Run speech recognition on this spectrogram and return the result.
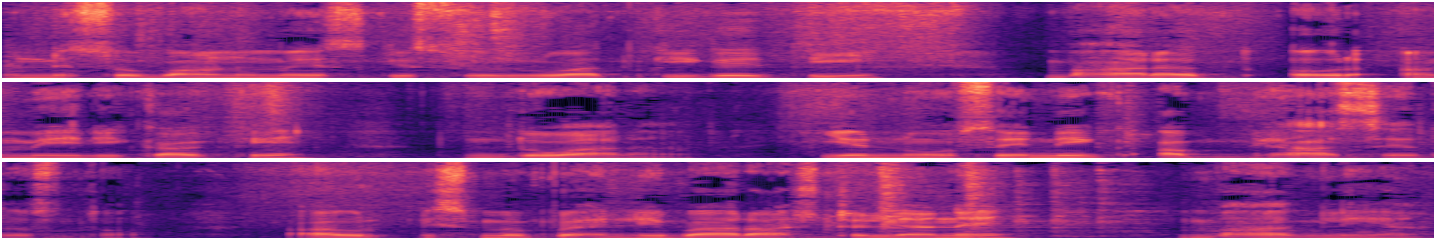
उन्नीस में इसकी शुरुआत की गई थी भारत और अमेरिका के द्वारा। ये नौसैनिक अभ्यास है, दोस्तों, और इसमें पहली बार ऑस्ट्रेलिया ने भाग लिया।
